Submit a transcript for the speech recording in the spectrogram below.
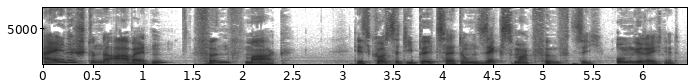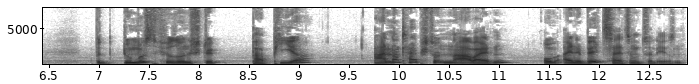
Eine Stunde arbeiten, fünf Mark. Jetzt kostet die Bildzeitung sechs Mark fünfzig umgerechnet. Du musst für so ein Stück Papier anderthalb Stunden arbeiten, um eine Bildzeitung zu lesen.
